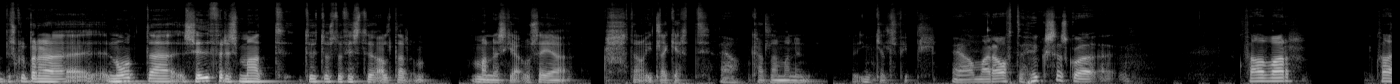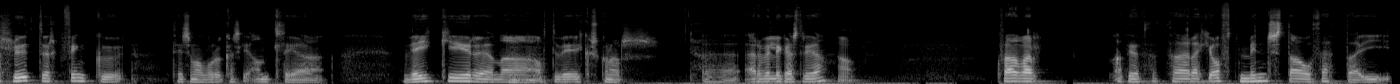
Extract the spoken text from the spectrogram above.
við skulum bara eh, nota siðferðismat 21. aldar manneskja og segja ah, það er ná illa gert Já. kallar mannin Ingjaldsfibl Já, maður er ofta að hugsa sko hvað var hvaða hlutverk fengu þeir sem að voru kannski andlega veikir eða Mhm. áttu við ykkur skonar uh, erfiðleika stríða Já. hvað var að að það, er ekki oft minnst á þetta í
